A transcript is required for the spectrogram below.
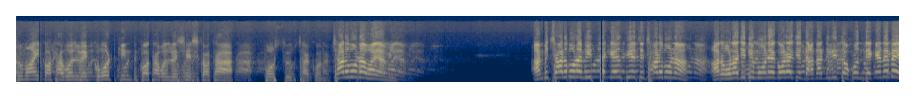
সময় কথা বলবে, কোর্ট কিন্তু কথা বলবে, শেষ কথা, প্রস্তুত থাকুন। ছাড়বো না ভাই আমি। আমি ছাড়বো না, মিথ্যা কেস দিয়েছে, ছাড়বো না। আর ওরা যদি মনে করে যে দাদা দিদি তখন দেখে নেবে,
